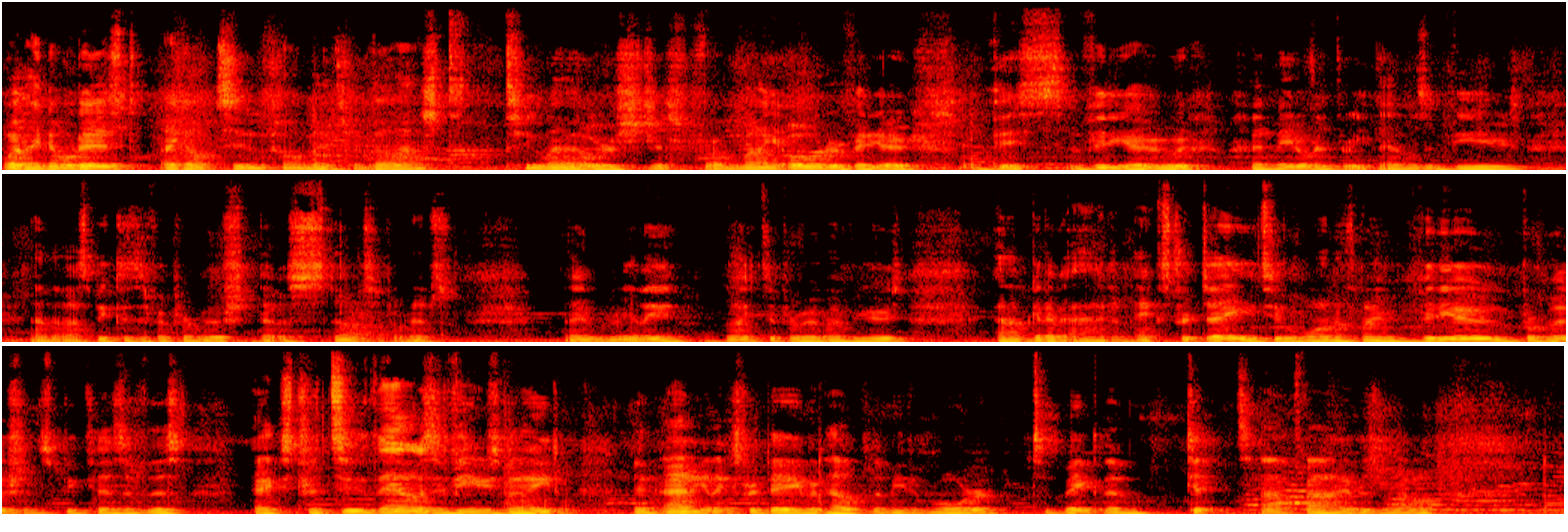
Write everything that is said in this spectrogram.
What I noticed, I got two comments for the last two hours just from my older video. This video had made over 3,000 views, and that's because of a promotion that was started on it. I really like to promote my views, and I'm gonna add an extra day to one of my video promotions because of this extra 2,000 views made, and adding an extra day would help them even more to make them get top 5 as well.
